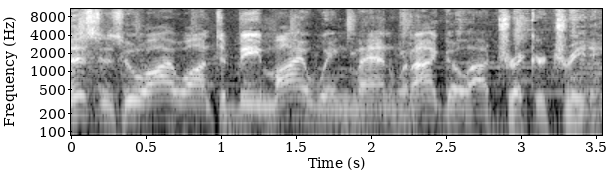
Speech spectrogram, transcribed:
This is who I want to be my wingman when I go out trick or treating.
